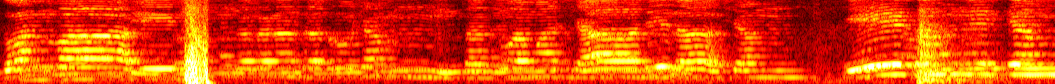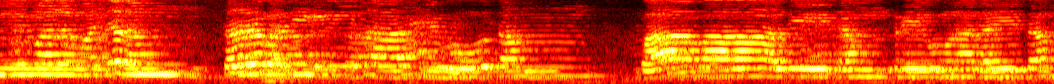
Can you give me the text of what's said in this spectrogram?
द्वन्द्वातीतं गगनसदृशं तत्त्वमस्यादिलक्ष्यम् एकं नित्यं विमलमचलं सर्वदी साक्षिभूतं भावातीतं त्रिगुणरहितं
